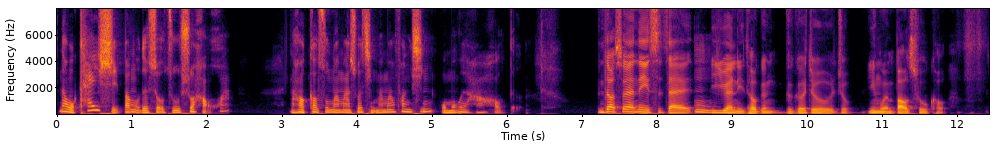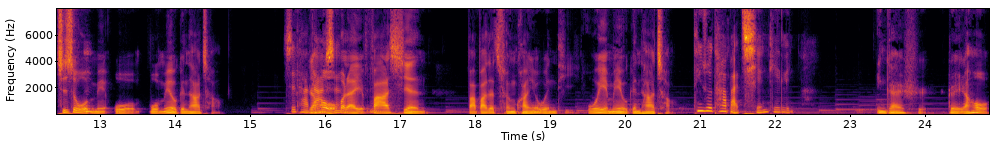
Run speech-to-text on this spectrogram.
那我开始帮我的手足说好话，然后告诉妈妈说，请妈妈放心，我们会好好的。你知道，虽然那一次在医院里头跟哥哥就就英文爆粗口，其实我没有，嗯、我我没有跟他吵，是他。然后我后来也发现爸爸的存款有问题，我也没有跟他吵。听说他把钱给领了，应该是对。然后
